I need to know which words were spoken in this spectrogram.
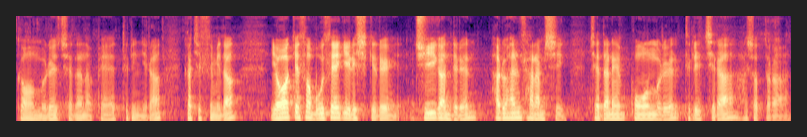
그 헌물을 제단 앞에 드리니라 같이 있습니다. 여호와께서 모세에게 이르시기를 지휘관들은 하루 한 사람씩 제단의 봉헌물을 드릴지라 하셨더라.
